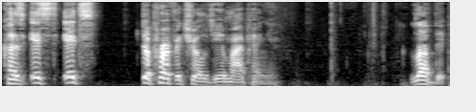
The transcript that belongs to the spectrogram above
because it's it's the perfect trilogy in my opinion. Loved it.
